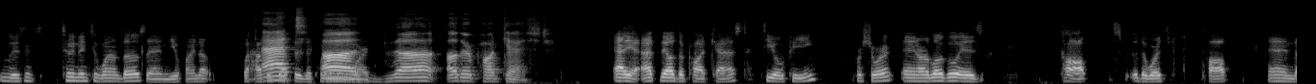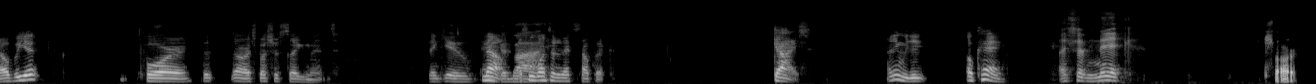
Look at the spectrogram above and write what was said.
listen, tune into one of those, and you'll find out what happens At after the twenty uh, mark. the other podcast. Uh, yeah, at the other podcast, TOP for short, and our logo is top. The words top, and that'll be it for the, our special segment. Thank you. And Now goodbye. let's move on to the next topic, guys. I think we did okay. I said Nick. Sorry.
